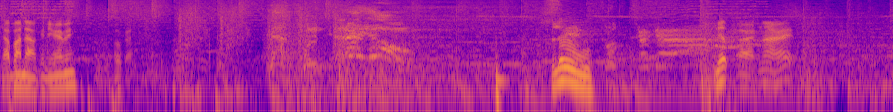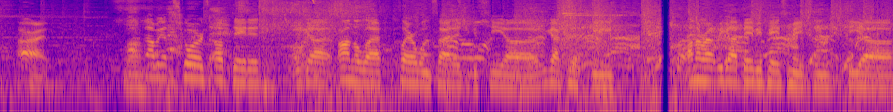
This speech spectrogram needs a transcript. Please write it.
How about now? Can you hear me? Okay. Hello. Yep. All right. All right. All right. Well, now we got the scores updated. We got on the left, Claire one side, as you can see. Uh, we got Chris G. On the right, we got Babyface Mason, the uh,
